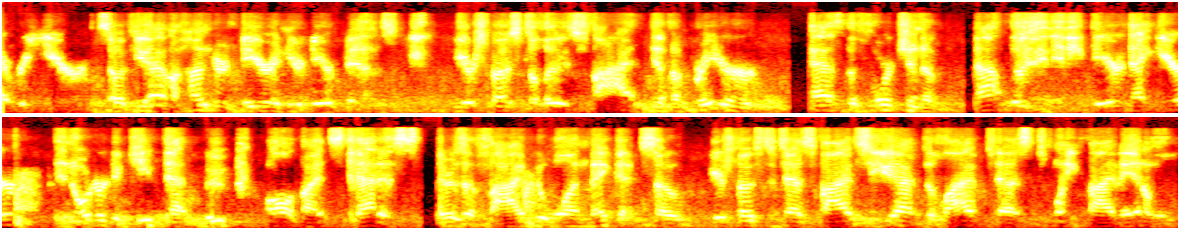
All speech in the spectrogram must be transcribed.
every year. So if you have 100 deer in your deer pens, you, are supposed to lose five. If a breeder has the fortune of not losing any deer that year, in order to keep that movement qualified status, there's a five to one makeup. So you're supposed to test five, so you have to live test 25 animals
